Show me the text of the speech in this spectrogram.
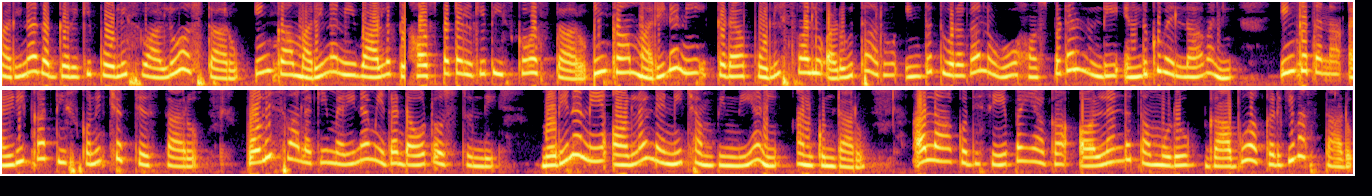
మరీనా దగ్గరికి పోలీస్ వాళ్ళు వస్తారు. ఇంకా మరీనని వాళ్ళతో హాస్పిటల్కి తీసుకువస్తారు. ఇంకా మరీనని ఇక్కడ పోలీస్ వాళ్ళు అడుగుతారు ఇంత త్వరగా నువ్వు హాస్పిటల్ నుండి ఎందుకు వెళ్ళావని? ఇంకా తన ఐడి కార్డ్ తీసుకొని చెక్ చేస్తారు. పోలీస్ వాళ్ళకి మెరీనా మీద డౌట్ వస్తుంది. మెరీనాని ఆర్లాండోని చంపింది అని అనుకుంటారు. అలా కొద్దిసేపు అయ్యాక ఆర్లాండో తమ్ముడు గాబు అక్కడికి వస్తాడు.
